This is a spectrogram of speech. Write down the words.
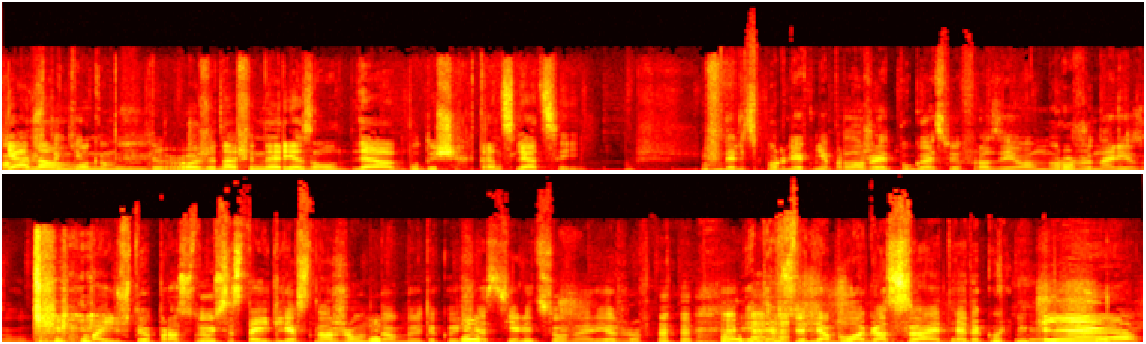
Я нам вон рожи наши нарезал для будущих трансляций. До сих пор Лев меня продолжает пугать своей фразой «я вам рожу нарезал». Боюсь, что я проснусь, и стоит Лев с ножом на мной. Такой, сейчас тебе лицо нарежу. Это все для блага сайта. Я такой, нет!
